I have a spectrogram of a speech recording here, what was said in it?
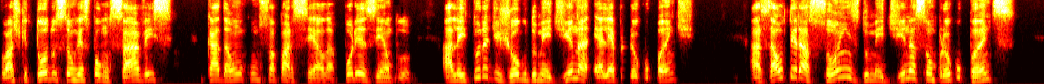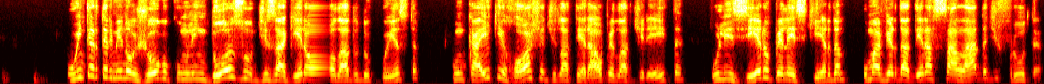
Eu acho que todos são responsáveis, cada um com sua parcela. Por exemplo, a leitura de jogo do Medina ela é preocupante. As alterações do Medina são preocupantes. O Inter termina o jogo com um Lindoso de zagueiro ao lado do Cuesta, com Kaique Rocha de lateral pela direita, o Liseiro pela esquerda, uma verdadeira salada de fruta.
